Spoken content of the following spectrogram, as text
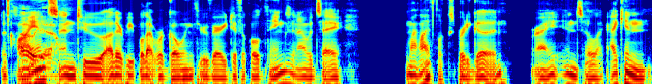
the clients yeah. and to other people that were going through very difficult things. And I would say, my life looks pretty good. Right. And so, like, I can,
